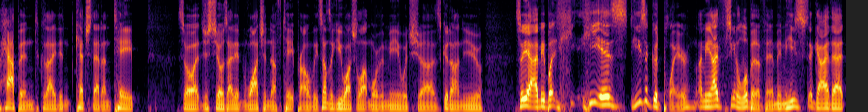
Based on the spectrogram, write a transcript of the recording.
happened because I didn't catch that on tape. So it just shows I didn't watch enough tape. Probably it sounds like you watched a lot more than me, which uh, is good on you. So yeah, I mean, but he, he is he's a good player. I mean, I've seen a little bit of him. I mean, he's a guy that,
